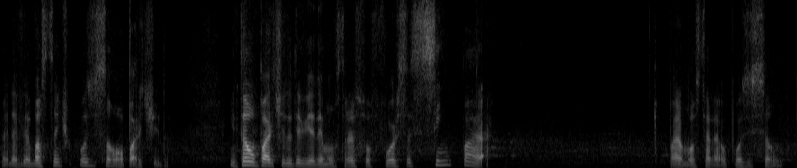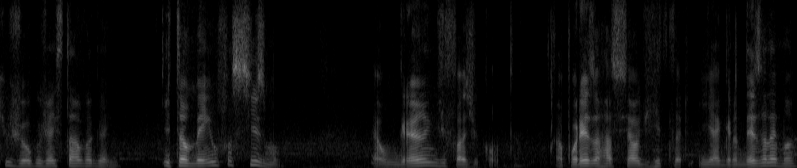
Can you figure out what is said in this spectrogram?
ainda havia bastante oposição ao partido. Então o partido devia demonstrar sua força sem parar, para mostrar à oposição que o jogo já estava ganho. E também o fascismo é um grande faz de conta. A pureza racial de Hitler e a grandeza alemã,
